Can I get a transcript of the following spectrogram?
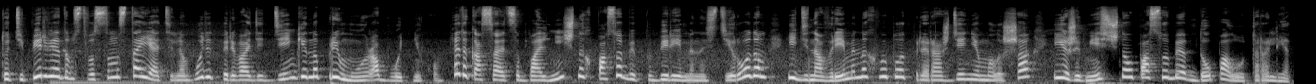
то теперь ведомство самостоятельно будет переводить деньги напрямую работнику. Это касается больничных, пособий по беременности и родам, единовременных выплат при рождении малыша и ежемесячного пособия до полутора лет.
